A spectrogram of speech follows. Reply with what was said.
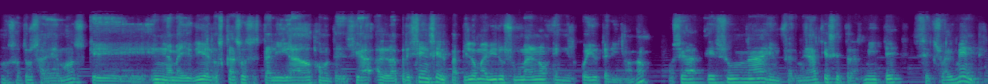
Nosotros sabemos que en la mayoría de los casos está ligado, como te decía, a la presencia del papiloma virus humano en el cuello uterino, ¿no? O sea, es una enfermedad que se transmite sexualmente.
